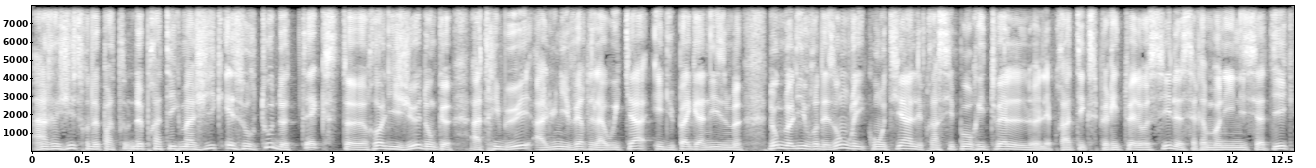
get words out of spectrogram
un registre de, de pratiques magiques et surtout de textes religieux, donc euh, attribués à l'univers de la Wicca et du paganisme. Donc le livre des ombres, il contient les principaux rituels, les pratiques spirituelles aussi, les cérémonies initiatiques,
